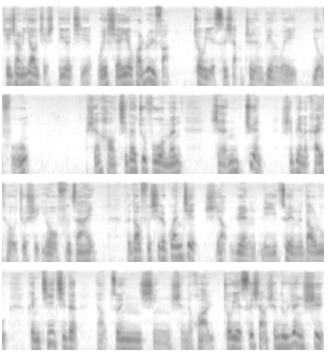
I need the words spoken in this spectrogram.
这一章的要解是第二节：惟喜爱耶和华律法，昼夜思想，这人便为有福。神好期待祝福我们，整卷诗篇的开头就是有福灾。得到福气的关键是要远离罪人的道路，更积极的要遵行神的话语，昼夜思想，深度认识，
